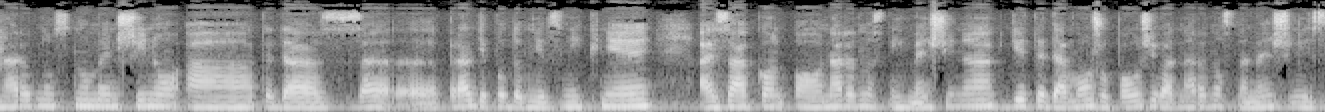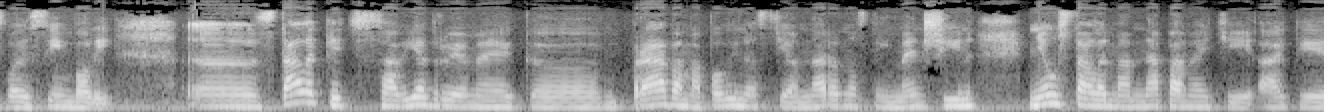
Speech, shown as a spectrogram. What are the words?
národnostnú menšinu a teda e, pravdepodobne vznikne aj zákon o národnostných menšinách, kde teda môžu používať národnostné menšiny svoje symboly. E, stále keď sa vyjadrujeme k právam a povinnostiam národnostných menšín, neustále mám na pamäti aj tie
